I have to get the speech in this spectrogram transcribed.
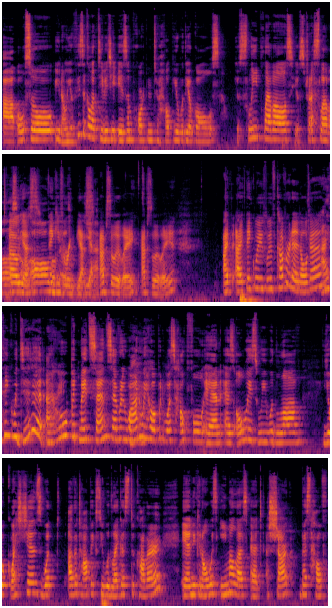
Uh, also, you know, your physical activity is important to help you with your goals, your sleep levels, your stress levels. Oh yes, all thank you for bring- yes, Yeah. absolutely, absolutely. I I think we've we've covered it, Olga. I think we did it. I hope it made sense, everyone. we hope it was helpful. And as always, we would love your questions, what other topics you would like us to cover. And you can always email us at sharpbesthealth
